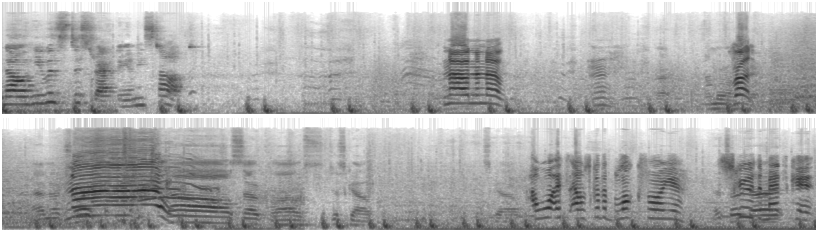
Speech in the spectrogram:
No, he was distracting and he stopped. No, no, no. Alright, I'm gonna Run. I have no choice. No! Oh, so close. Just go. Just go. I wanted. I was going to block for you. It's Screw the okay. med kit.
